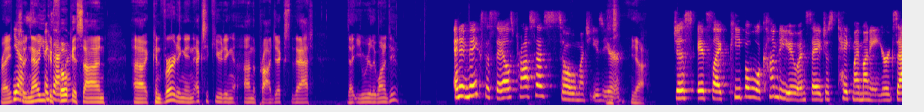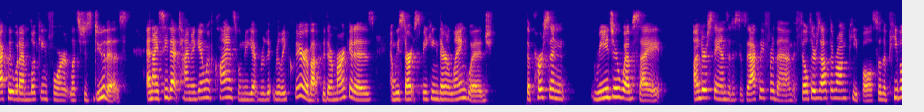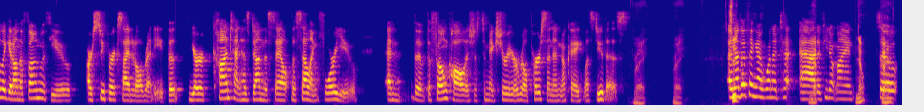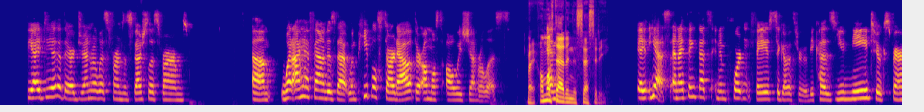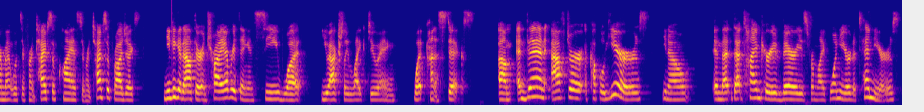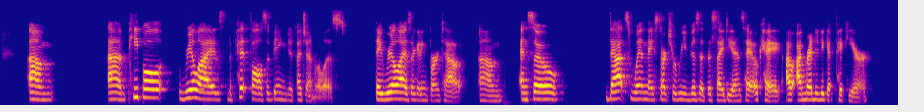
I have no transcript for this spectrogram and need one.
right? Yes, so now you exactly. can focus on uh, converting and executing on the projects that that you really want to do. And it makes the sales process so much easier. yeah. Just it's like people will come to you and say, just take my money. You're exactly what I'm looking for. Let's just do this. And I see that time and again with clients when we get really, really clear about who their market is and we start speaking their language. The person reads your website, understands that it's exactly for them. It filters out the wrong people. So the people that get on the phone with you are super excited already. The your content has done the sale the selling for you. And the the phone call is just to make sure you're a real person and okay, let's do this. Right. Right. So, Another thing I wanted to add, no, if you don't mind. No. So the idea that there are generalist firms and specialist firms, um, what I have found is that when people start out, they're almost always generalists. Right. Almost and, out of necessity. It, yes, and I think that's an important phase to go through because you need to experiment with different types of clients, different types of projects. You need to get out there and try everything and see what you actually like doing, what kind of sticks. Um, and then after a couple years, you know, and that that time period varies from like one year to ten years. Um, uh, people realize the pitfalls of being a generalist. They realize they're getting burnt out, um, and so that's when they start to revisit this idea and say, okay, I, am ready to get pickier.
